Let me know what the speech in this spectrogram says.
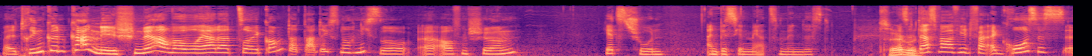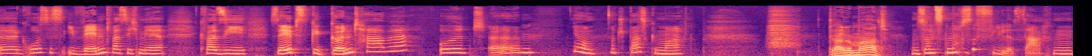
Weil trinken kann ich, ne? Aber woher das Zeug kommt, das hatte ich es noch nicht so äh, auf dem Schirm. Jetzt schon. Ein bisschen mehr zumindest. Sehr also gut. das war auf jeden Fall ein großes, äh, großes Event, was ich mir quasi selbst gegönnt habe. Und ähm, ja, hat Spaß gemacht. Geilomat. Und sonst noch so viele Sachen.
